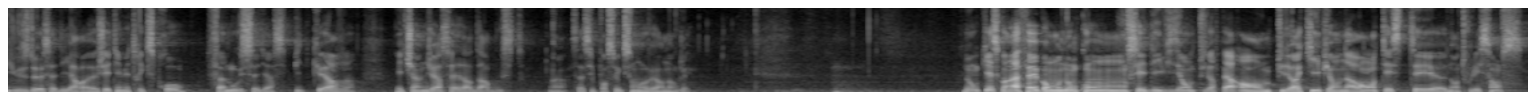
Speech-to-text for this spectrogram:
Use 2, ça veut dire euh, GTmetrix Pro. Famous, ça veut dire Speed Curve. Et Changer, ça veut dire Darboost. Voilà, ça c'est pour ceux qui sont mauvais en anglais. Donc qu'est-ce qu'on a fait? Donc On s'est divisé en plusieurs, équipes et on a vraiment testé euh, dans tous les sens.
